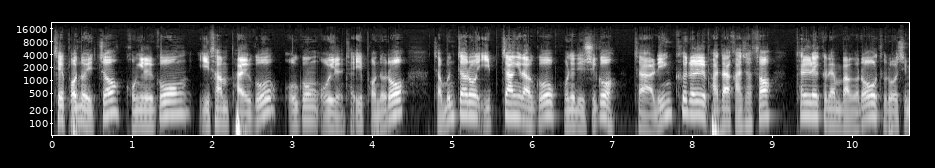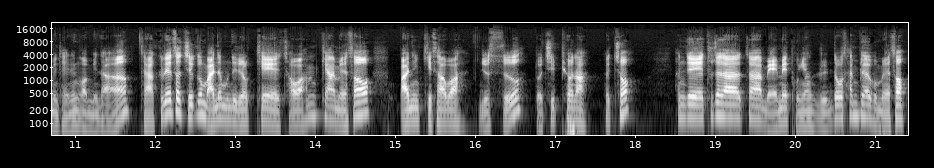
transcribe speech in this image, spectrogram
제 번호 있죠? 010-2389-5051. 자, 이 번호로 자, 문자로 입장이라고 보내주시고 자, 링크를 받아 가셔서 텔레그램 방으로 들어오시면 되는 겁니다. 자, 그래서 지금 많은 분들이 이렇게 저와 함께 하면서 많은 기사와 뉴스 또 지표나 그렇죠? 현재 투자자 매매 동향들도 살펴보면서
